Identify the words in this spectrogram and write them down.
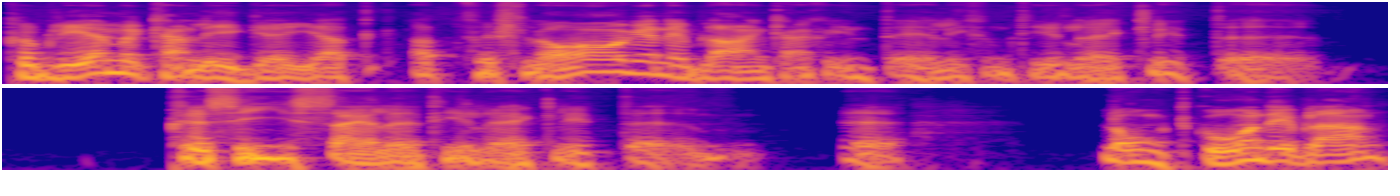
problemet kan ligga i att, att förslagen ibland kanske inte är liksom tillräckligt eh, precisa eller tillräckligt eh, eh, långtgående ibland.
